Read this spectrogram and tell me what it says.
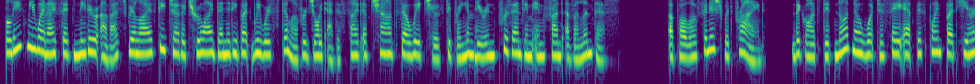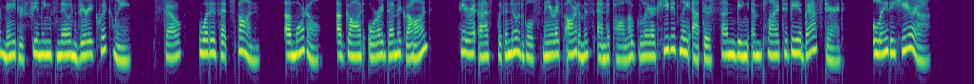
Believe me when I said neither of us realized each other true identity but we were still overjoyed at the sight of child so we chose to bring him here and present him in front of Olympus. Apollo finished with pride. The gods did not know what to say at this point but Hera made her feelings known very quickly. So, what is that spawn? A mortal, a god or a demigod? Hera asked with a notable sneer as Artemis and Apollo glared heatedly at their son being implied to be a bastard. Lady Hera,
